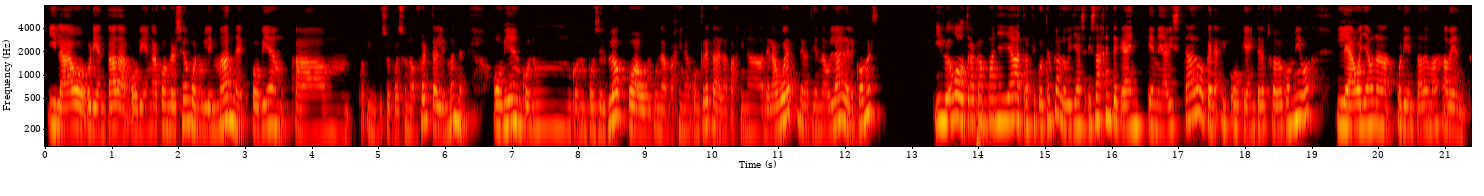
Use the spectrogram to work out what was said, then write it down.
y la hago orientada o bien a conversión con un lead magnet o bien a, mm, incluso pues una oferta de lead magnet o bien con un, con un post del blog o alguna página concreta de la página de la web, de la tienda online, del e-commerce y luego otra campaña ya a tráfico templado, que ya es esa gente que, que me ha visitado o que, ha interactuado conmigo, le hago ya una orientada más a venta.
